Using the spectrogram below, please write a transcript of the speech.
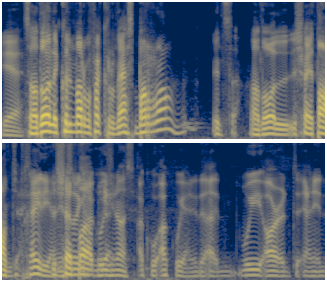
yeah so هذول كل مرة بفكروا ناس برا انسى. هذول الشيطان جاي. تخيل يعني الشيطان أكو يعني. ناس اكو أكو يعني we are يعني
